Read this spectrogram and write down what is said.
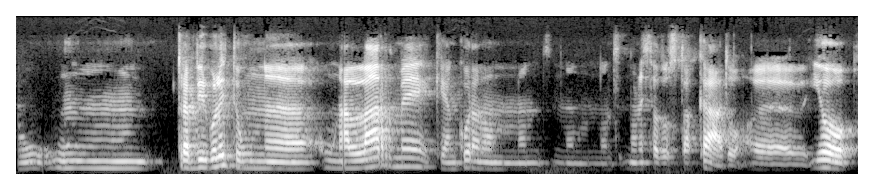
un, tra virgolette, un, un, allarme che ancora non, non, non, non è stato staccato. Eh, io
